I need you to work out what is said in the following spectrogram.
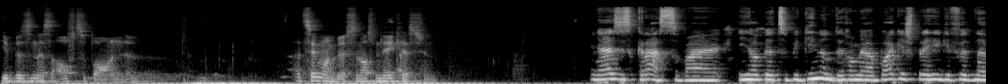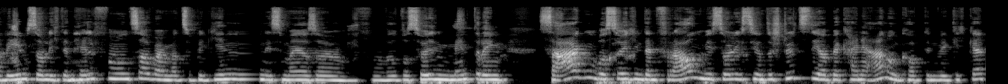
ihr Business aufzubauen? Äh, erzähl mal ein bisschen aus dem Nähkästchen. Ja, es ist krass, weil ich habe ja zu Beginn, und da haben wir ein paar Gespräche geführt, na wem soll ich denn helfen und so, weil man zu Beginn ist man ja so, was soll ich im Mentoring sagen, was soll ich in den Frauen, wie soll ich sie unterstützen? Ich habe ja keine Ahnung gehabt in Wirklichkeit.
